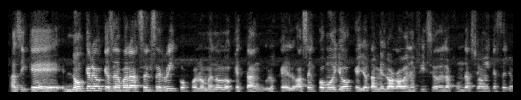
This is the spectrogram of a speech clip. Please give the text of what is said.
Así que no creo que sea para hacerse rico, por lo menos los que están, los que lo hacen como yo, que yo también lo hago a beneficio de la fundación y qué sé yo.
